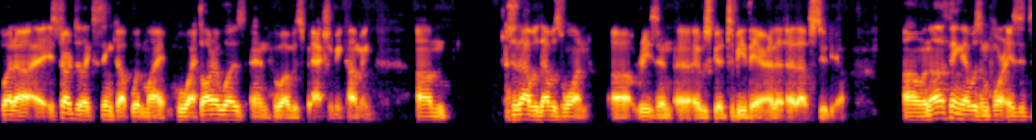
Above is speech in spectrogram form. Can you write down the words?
But uh, it started to like sync up with my who I thought I was and who I was actually becoming. Um, so that was that was one uh, reason uh, it was good to be there at, at that studio. Um, another thing that was important is it,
